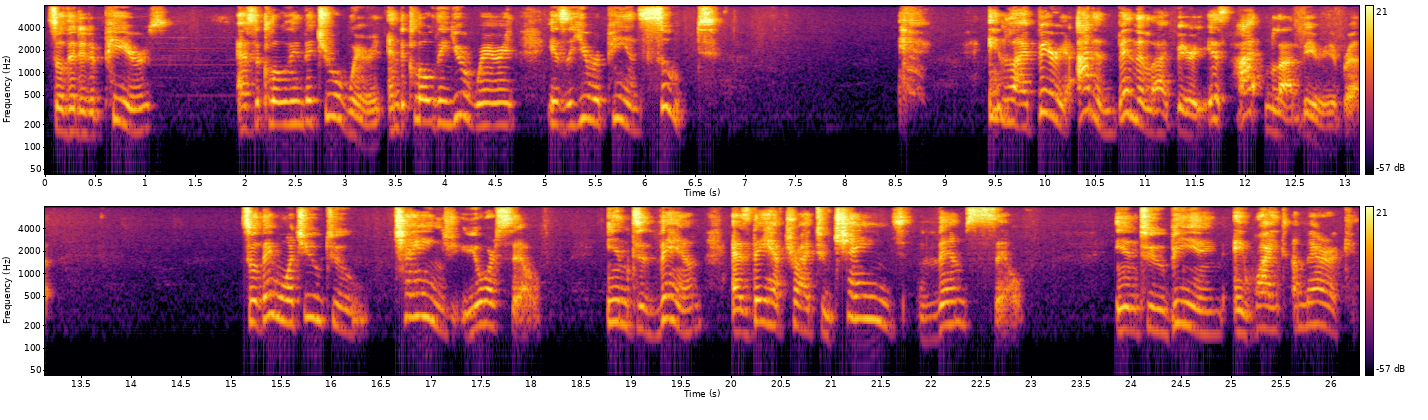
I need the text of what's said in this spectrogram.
so that it appears as the clothing that you're wearing. And the clothing you're wearing is a European suit. in Liberia. I didn't been to Liberia. It's hot in Liberia, brother. So they want you to change yourself into them as they have tried to change themselves into being a white American.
